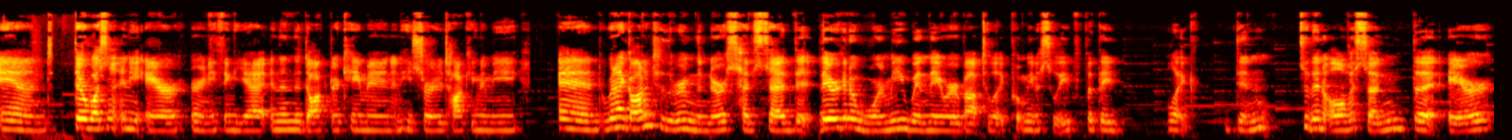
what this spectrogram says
and there wasn't any air or anything yet. And then the doctor came in and he started talking to me. And when I got into the room, the nurse had said that they were gonna warn me when they were about to like put me to sleep, but they like didn't. So then all of a sudden the air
